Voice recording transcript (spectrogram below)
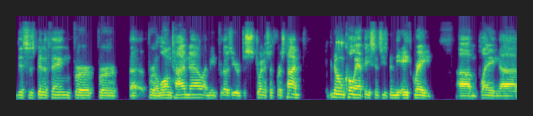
this has been a thing for for uh, for a long time now. I mean, for those of you who are just joining us for the first time, known Cole Anthony since he's been in the eighth grade, um, playing uh,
